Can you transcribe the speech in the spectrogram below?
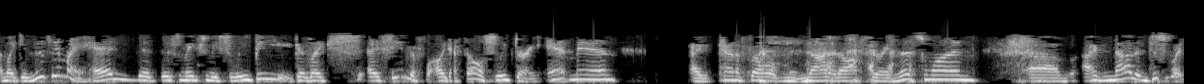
I'm like, is this in my head that this makes me sleepy? Because like I seem to like I fell asleep during Ant Man. I kind of fell nodded off during this one. Um, I've nodded just about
